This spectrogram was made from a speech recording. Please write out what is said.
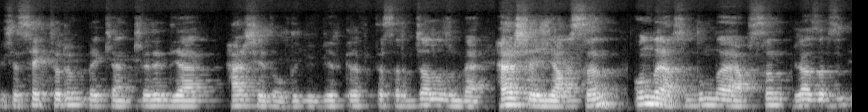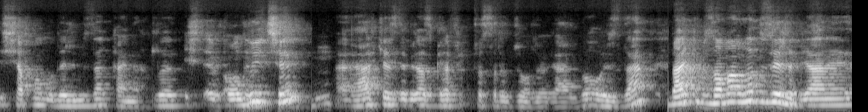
işte sektörün beklentileri diğer her şeyde olduğu gibi bir grafik tasarımcı alalım ve her şeyi şey yapsın. Onu da yapsın, bunu da yapsın. Biraz da bizim iş yapma modelimizden kaynaklı işte evet olduğu için Hı. e, herkes de biraz grafik tasarımcı oluyor galiba o yüzden. Belki bu zamanla düzelir yani.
